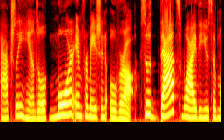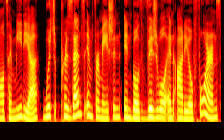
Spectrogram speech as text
actually handle more information overall. So that's why the use of multimedia, which presents information in both visual and audio forms,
